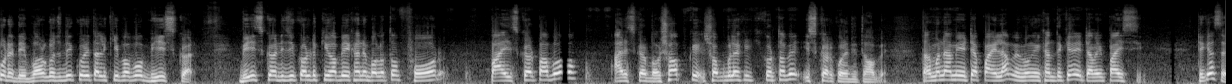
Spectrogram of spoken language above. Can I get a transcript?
করে দিই। বর্গ যদি করি, তাহলে কি পাবো? V square. V square is equal to কী হবে এখানে বলো তো? ফোর পাই স্কোয়ার পাবো, আর স্কোয়ার পাবো। সব সবগুলোকে কী করতে হবে? স্কোয়ার করে দিতে হবে। তার মানে আমি এটা পাইলাম এবং এখান থেকে এটা আমি পাইছি। ঠিক আছে?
